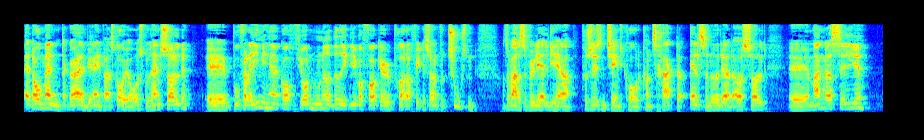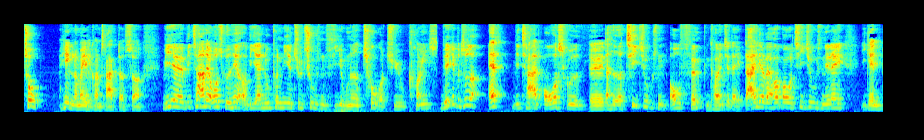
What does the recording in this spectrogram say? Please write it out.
er dog manden, der gør, at vi rent faktisk går i overskud. Han solgte. Øh, Buffarini her går for 1400. Ved ikke lige, hvorfor Gary Potter fik jeg solgt for 1000. Og så var der selvfølgelig alle de her position change kort, kontrakter, alt sådan noget der, der også solgt. Øh, mangler at sælge to helt normale kontrakter, så vi, øh, vi tager det overskud her, og vi er nu på 29.422 coins. Hvilket betyder, at vi tager et overskud, øh, der hedder 10.015 coins i dag. Dejligt at være op over 10.000 i dag. Igen,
